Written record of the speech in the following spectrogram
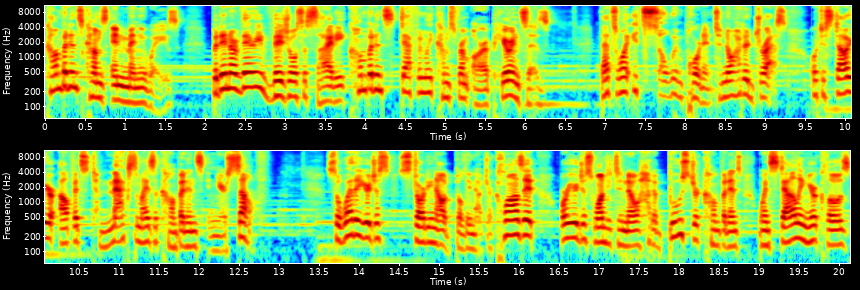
Confidence comes in many ways, but in our very visual society, confidence definitely comes from our appearances. That's why it's so important to know how to dress or to style your outfits to maximize the confidence in yourself. So, whether you're just starting out building out your closet or you're just wanting to know how to boost your confidence when styling your clothes,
